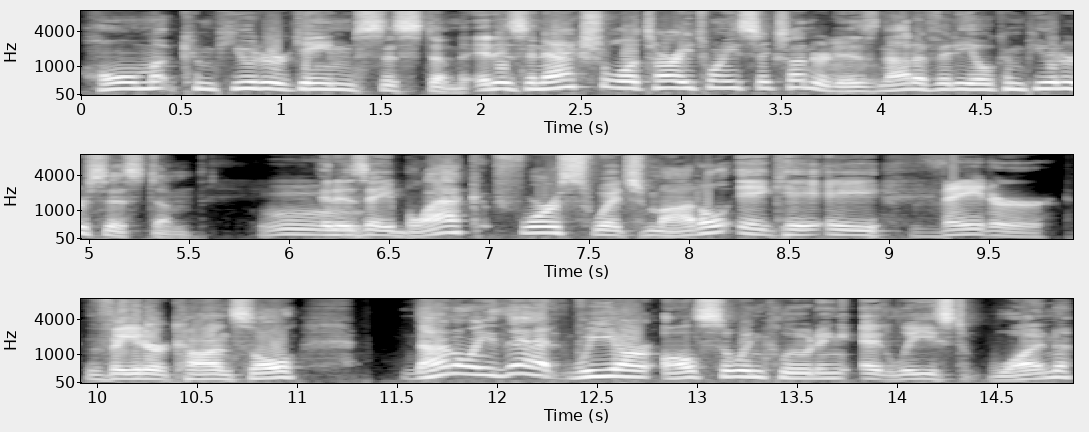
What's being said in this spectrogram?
home computer game system. It is an actual Atari 2600. It is not a video computer system. Ooh. It is a black four switch model, aka Vader. Vader console. Not only that, we are also including at least one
